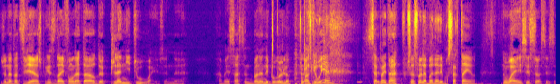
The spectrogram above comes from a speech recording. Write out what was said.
Jonathan Tivierge, président et fondateur de Planitou. Ouais, c'est une ah Vincent, c'est une bonne année pour eux là. Je pense que oui. Hein? ça peut être Faut que ce soit la bonne année pour certains. Hein. Ouais, c'est ça, c'est ça.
